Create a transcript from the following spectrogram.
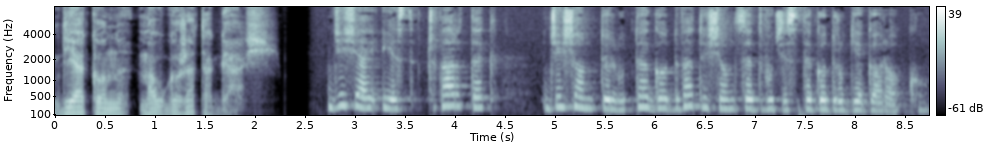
Diakon Małgorzata Gaś. Dzisiaj jest czwartek, 10 lutego 2022 roku.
